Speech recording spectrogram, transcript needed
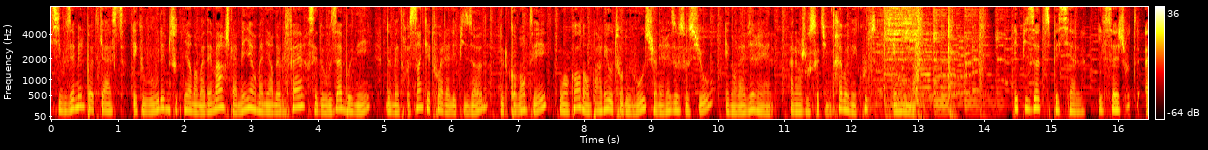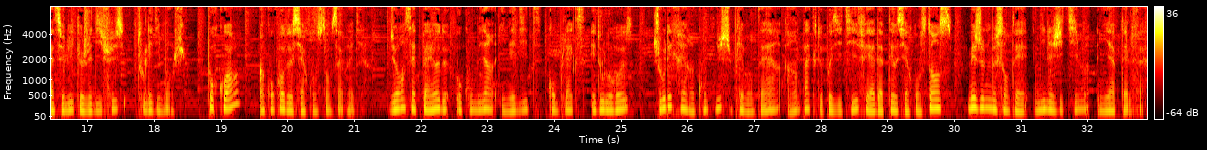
Si vous aimez le podcast et que vous voulez me soutenir dans ma démarche, la meilleure manière de le faire, c'est de vous abonner, de mettre 5 étoiles à l'épisode, de le commenter ou encore d'en parler autour de vous sur les réseaux sociaux et dans la vie réelle. Alors je vous souhaite une très bonne écoute et on y va. Épisode spécial. Il s'ajoute à celui que je diffuse tous les dimanches. Pourquoi? Un concours de circonstances à vrai dire. Durant cette période ô combien inédite, complexe et douloureuse, je voulais créer un contenu supplémentaire à impact positif et adapté aux circonstances, mais je ne me sentais ni légitime ni apte à le faire.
